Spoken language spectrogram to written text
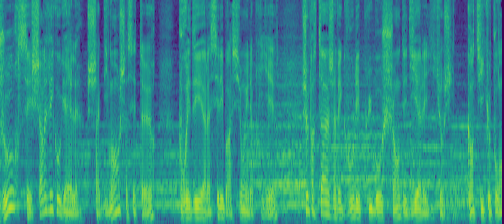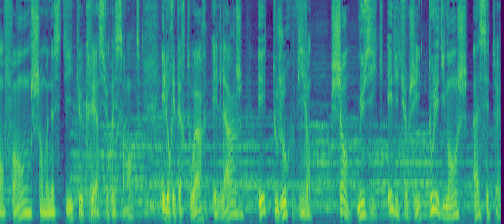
Bonjour, c'est Charles-Éric Chaque dimanche à 7h, pour aider à la célébration et la prière, je partage avec vous les plus beaux chants dédiés à la liturgie. Cantiques pour enfants, chants monastiques, créations récentes. Et le répertoire est large et toujours vivant. Chants, musique et liturgie, tous les dimanches à 7h.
